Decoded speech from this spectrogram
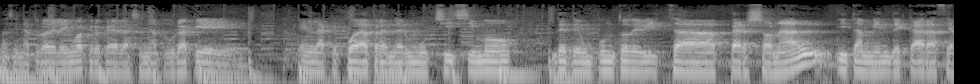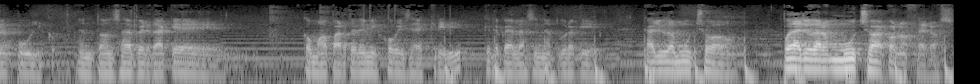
La asignatura de lengua creo que es la asignatura que en la que puede aprender muchísimo desde un punto de vista personal y también de cara hacia el público. Entonces es verdad que como aparte de mis hobbies es escribir, creo que es la asignatura que, que ayuda mucho, puede ayudar mucho a conoceros.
